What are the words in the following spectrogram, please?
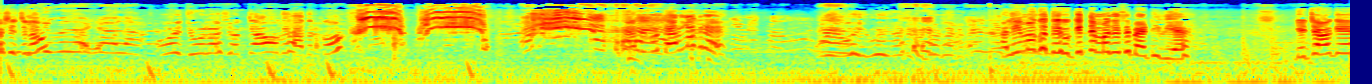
ज़ोर से चलाओ। ओए झूलो शो क्या हो गया हैदर को? हैदर को डर लग रहा है। हलीमा को देखो कितने मज़े से बैठी हुई है। ये जाओगे?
